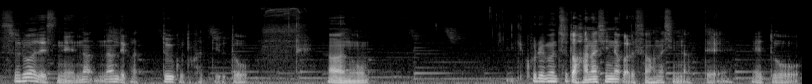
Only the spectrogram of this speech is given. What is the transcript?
それはですね、な、なんでか、どういうことかっていうと、あの、これもちょっと話の中でそういう話になって、えっと、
